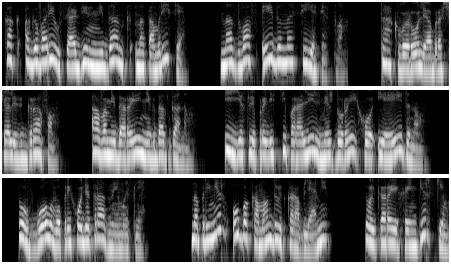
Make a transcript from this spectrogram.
как оговорился один Ниданг на Тамрисе, назвав Эйдена сиятельством. Так в роли обращались к графам, а в Амидарейне к Дазганам. И если провести параллель между Рейхо и Эйденом, то в голову приходят разные мысли. Например, оба командуют кораблями, только Рейха имперским,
